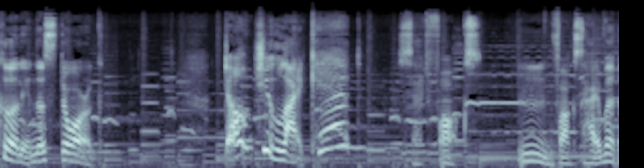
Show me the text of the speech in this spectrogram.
可怜的 stork。Don't you like it? said Fox. 嗯，Fox 还问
